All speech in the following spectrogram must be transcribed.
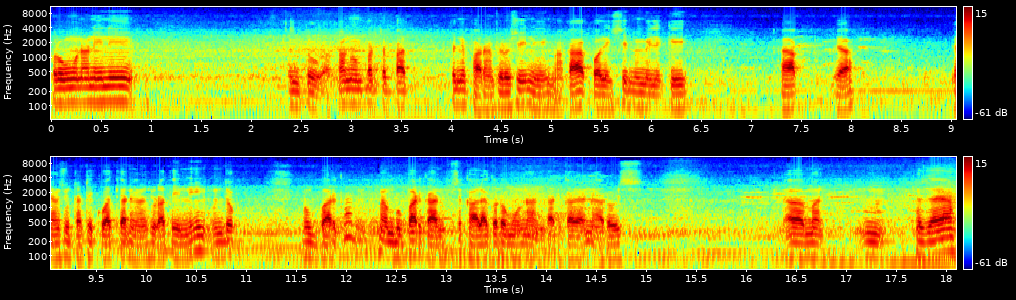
kerumunan ini tentu akan mempercepat penyebaran virus ini. Maka polisi memiliki hak ya yang sudah dikuatkan dengan surat ini untuk membubarkan membubarkan segala kerumunan. Dan kalian harus uh, men, saya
